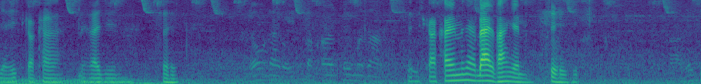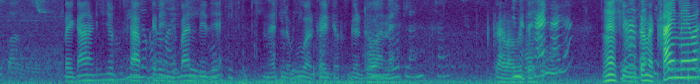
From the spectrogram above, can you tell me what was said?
ગયા હિંચકા ખા રાજવી હિંચકા ખાય મજા દાળ ભાંગે ને આપણે ગાંઠ જો સાફ કરીને બાંધી દે ને એટલો ગુવાર કાઢ્યો ગઢો અને કાળો બધે હે શિવ તમે ખાઈને આવ્યા?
